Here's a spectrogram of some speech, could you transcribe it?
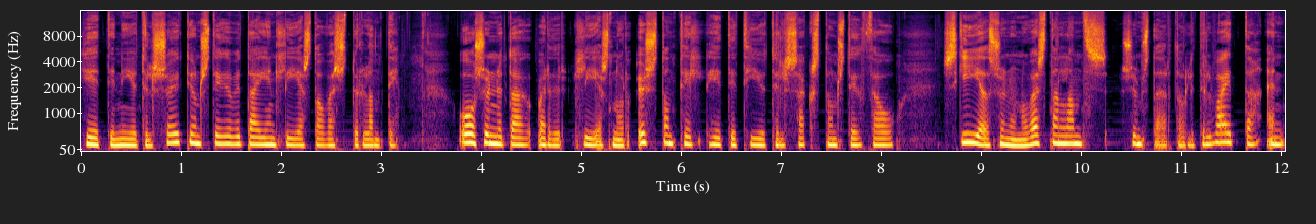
hiti 9 til 17 stigi við daginn hlýjast á vesturlandi. Og sunnudag verður hlýjast norð-austan til hiti 10 til 16 stig þá skíjað sunnan og vestanlands, sumstaðar dáli til væta en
